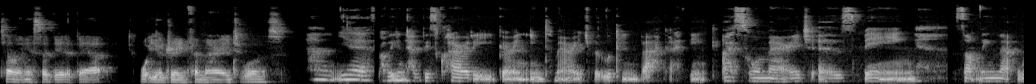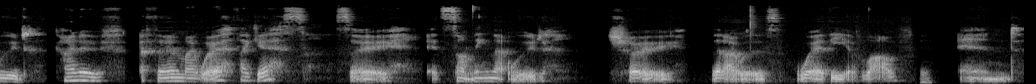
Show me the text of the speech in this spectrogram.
telling us a bit about what your dream for marriage was. Um, yeah, probably didn't have this clarity going into marriage, but looking back, I think I saw marriage as being something that would kind of affirm my worth, I guess. So it's something that would show that I was worthy of love mm. and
